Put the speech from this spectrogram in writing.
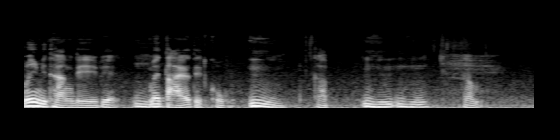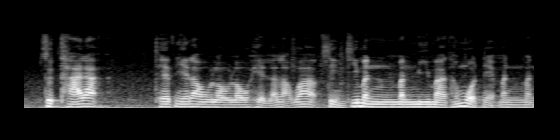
ไม่มีทางดีพี่ อืม ไม่ตายก็ติดคุก อืม ครับอืมฮึอืมฮึครับ สุดท้ายละเทปนี้เราเราเราเห็นแล้วล่ะว่าสิ่งที่มันมันมีมาทั้งหมดเนี่ยมันมัน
